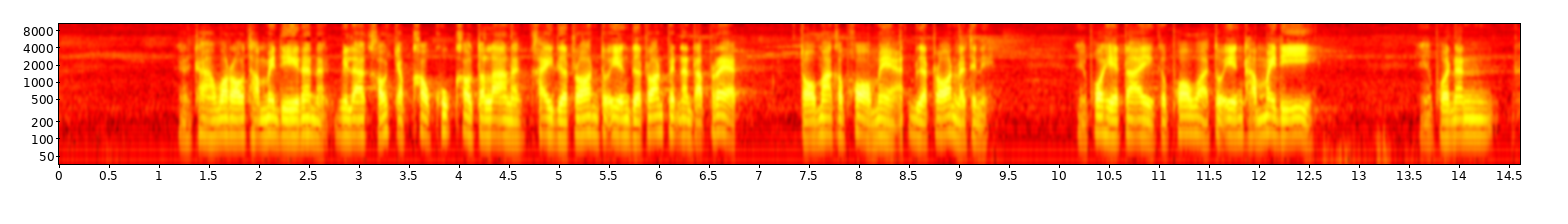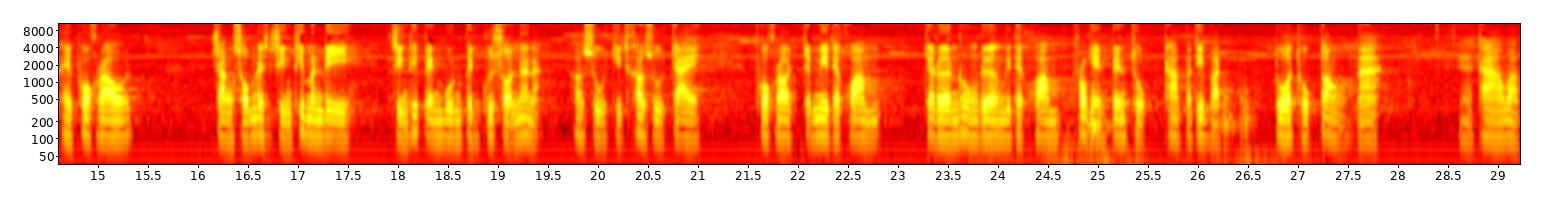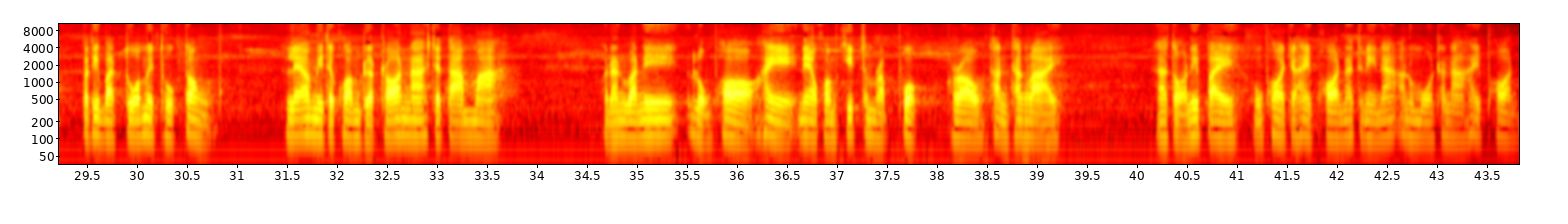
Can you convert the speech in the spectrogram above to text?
ถ้าว่าเราทำไม่ดีนั่นน่ะเวลาเขาจับเข้าคุกเข้าตารางน่ะใครเดือดร้อนตัวเองเดือดร้อนเป็นอันดับแรก ต่อมากับพ่อแม่เดือดร้อนอะไรทีนี้ เพราะเหตุใดก็เพราะว่าตัวเองทำไม่ดี เพราะนั้นให้พวกเราสั่งสมในสิ่งที่มันดี สิ่งที่เป็นบุญเป็นกุศลนั่นน่ะเข้าสู่จิตเข้าสู่ใจ พวกเราจะมีแต่ความเจริญรุ่งเรืองมีแต่ความร่มเย็นเป็นสุขถ้าปฏิบัติตัวถูกต้องนะถ้าว่าปฏิบัติตัวไม่ถูกต้อง แล้วมีแต่ความเดือดร้อนนะ จะตามมา เพราะนั้นวันนี้หลวงพ่อให้แนวความคิดสำหรับพวกเราท่านทั้งหลาย ต่อนนี้ไปหลวงพ่อจะให้พรนะทีนี้นะ อนุโมทนาให้พร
